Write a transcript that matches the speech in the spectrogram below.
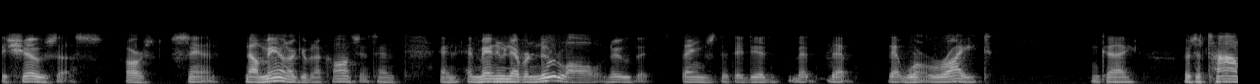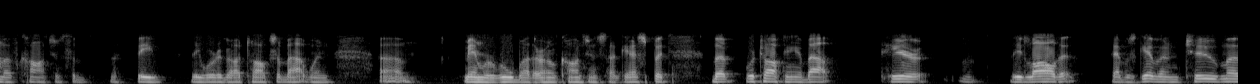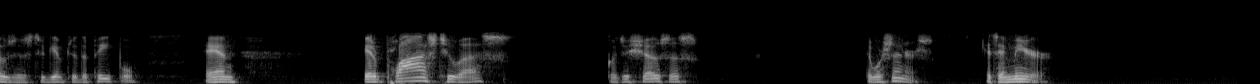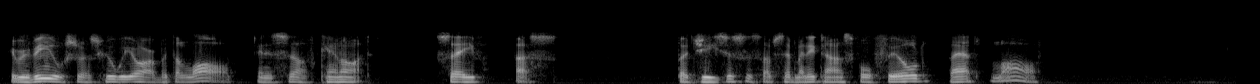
it shows us our sin. Now, men are given a conscience, and, and, and men who never knew law knew that things that they did that that that weren't right. Okay, there's a time of conscience. The the, the Word of God talks about when um, men were ruled by their own conscience, I guess. But but we're talking about here the law that that was given to Moses to give to the people, and it applies to us because it shows us that we're sinners. It's a mirror. It reveals to us who we are, but the law in itself cannot save us. But Jesus, as I've said many times, fulfilled that law,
